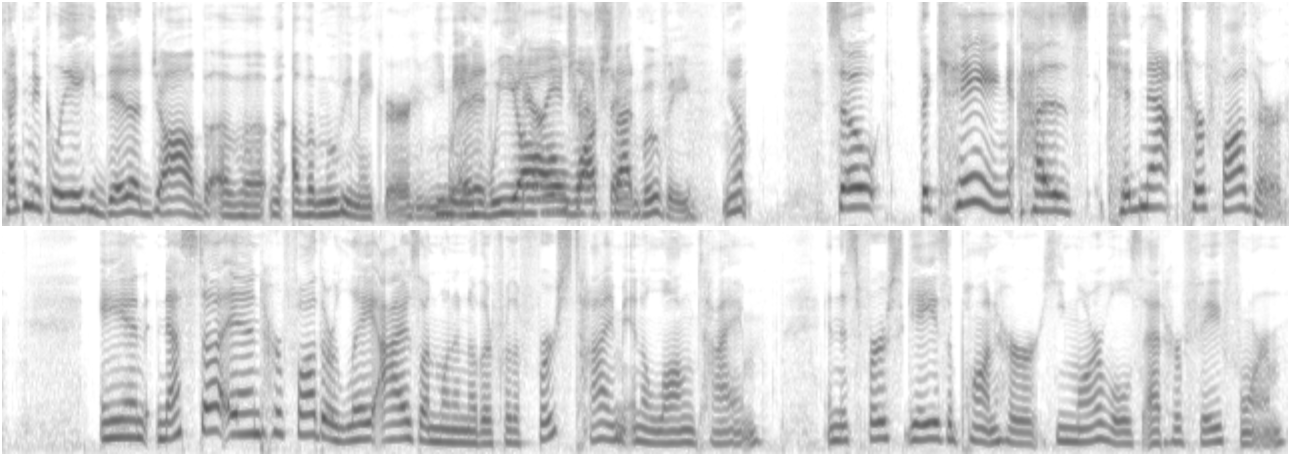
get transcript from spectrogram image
Technically, he did a job of a of a movie maker. He made and it. we all watched that movie. Yep. So the king has kidnapped her father. And Nesta and her father lay eyes on one another for the first time in a long time. In this first gaze upon her, he marvels at her fae form.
